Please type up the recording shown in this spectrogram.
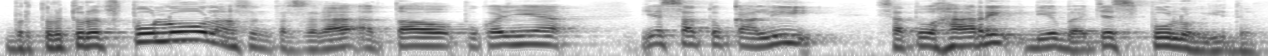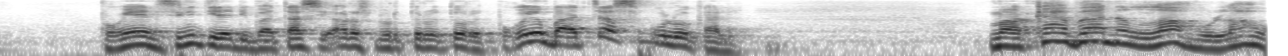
berturut-turut 10 langsung terserah atau pokoknya ya satu kali satu hari dia baca 10 gitu. Pokoknya di sini tidak dibatasi harus berturut-turut. Pokoknya baca 10 kali. Maka banallahu lahu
